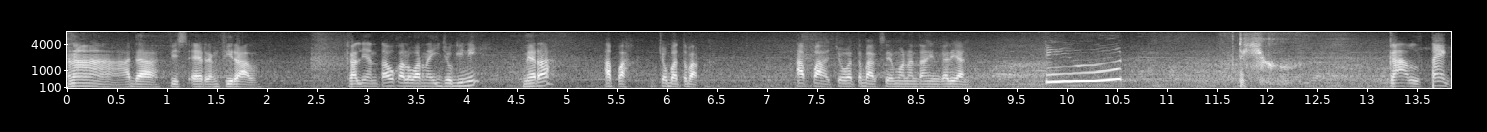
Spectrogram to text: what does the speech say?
Nah, ada Fish Air yang viral. Kalian tahu kalau warna hijau gini, merah, apa? Coba tebak. Apa? Coba tebak, saya mau nantangin kalian. Tiut. Caltex.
